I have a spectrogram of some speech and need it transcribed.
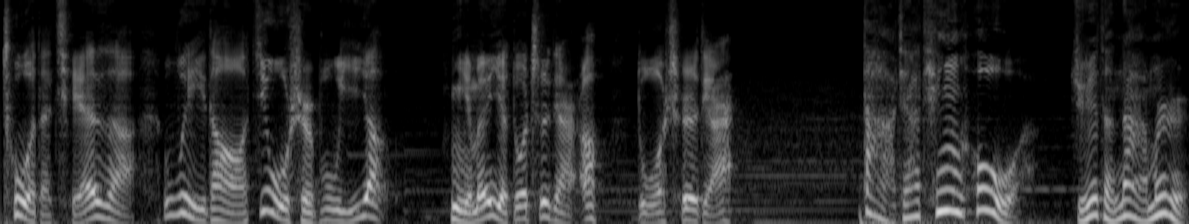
做的茄子，味道就是不一样。你们也多吃点啊，多吃点大家听后啊，觉得纳闷，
